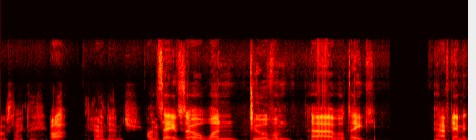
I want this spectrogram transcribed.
most likely. Oh, half damage. One Oh, save, yeah. so one, two of them uh, will take half damage.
